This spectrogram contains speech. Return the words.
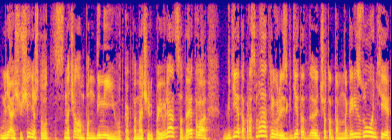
у меня ощущение, что вот с началом пандемии вот как-то начали появляться, до этого где-то просматривались, где-то э, что-то там на горизонте,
